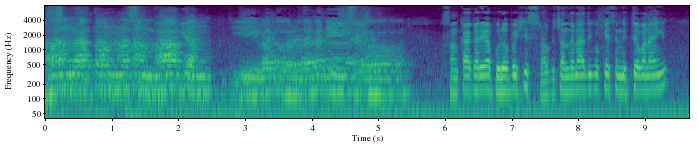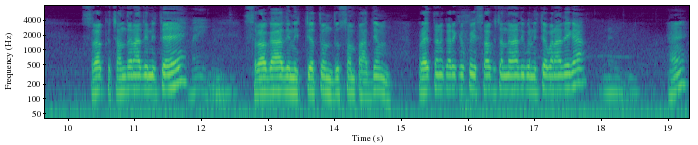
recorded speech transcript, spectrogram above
असङ्गत्वम् न सम्भाव्यम्। जीवतोर्जगदीशयोः। शंका करेगा पूर्व पक्षी श्रक चंदन आदि को कैसे नित्य बनाएँगे? श्रक चंदन आदि नित्य है? श्रग आदि नित्यत्व दुस्संपाद्यम प्रयत्न करके कोई श्रक चंदन आदि को नित्य बना देगा? हैं?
